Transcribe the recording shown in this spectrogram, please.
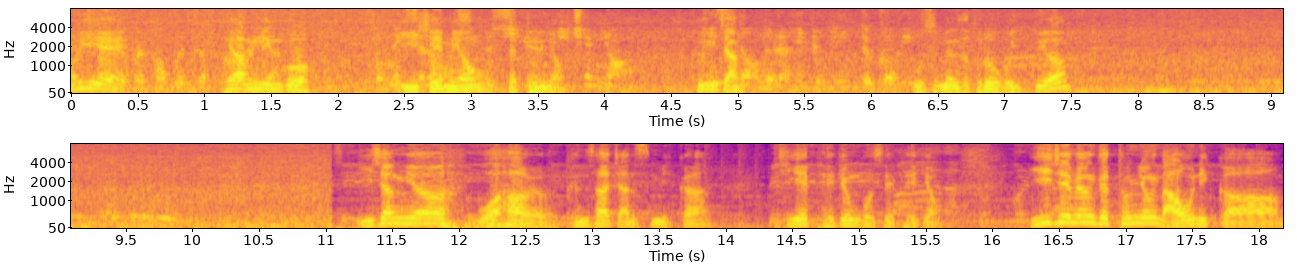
우리의 of the Republic of 대한민국 이재명 대통령. 등장. 웃으면서 들어오고 있고요. 이 장면 와 근사하지 않습니까? 뒤에 배경 보세요 배경. 이재명 대통령 나오니까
